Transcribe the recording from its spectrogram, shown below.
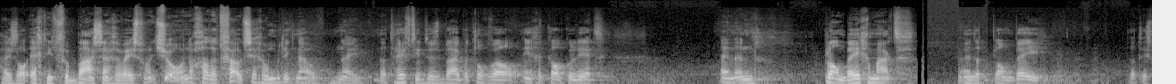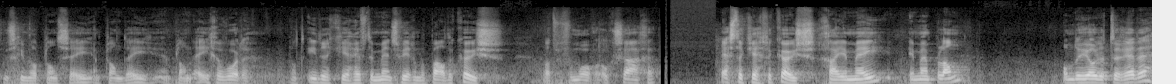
Hij zal echt niet verbaasd zijn geweest van, joh, dan gaat het fout zeggen, hoe moet ik nou? Nee, dat heeft hij dus blijkbaar toch wel ingecalculeerd. En een plan B gemaakt. En dat plan B, dat is misschien wel plan C en plan D en plan E geworden. Want iedere keer heeft de mens weer een bepaalde keus. Wat we vanmorgen ook zagen. Esther kreeg de keus. Ga je mee in mijn plan om de Joden te redden?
